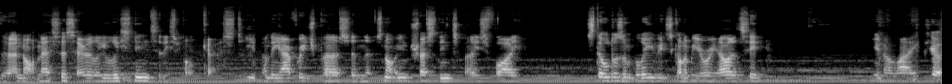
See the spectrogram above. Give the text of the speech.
that are not necessarily listening to this podcast, you know, the average person that's not interested in space flight still doesn't believe it's going to be a reality. You know, like uh,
